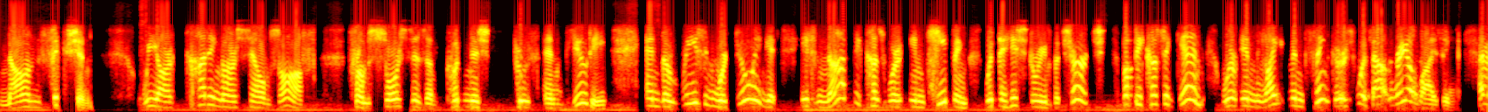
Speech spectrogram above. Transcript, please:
nonfiction, we are cutting ourselves off from sources of goodness, truth, and beauty. And the reason we're doing it is not because we're in keeping with the history of the church, but because, again, we're enlightenment thinkers without realizing it. Have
